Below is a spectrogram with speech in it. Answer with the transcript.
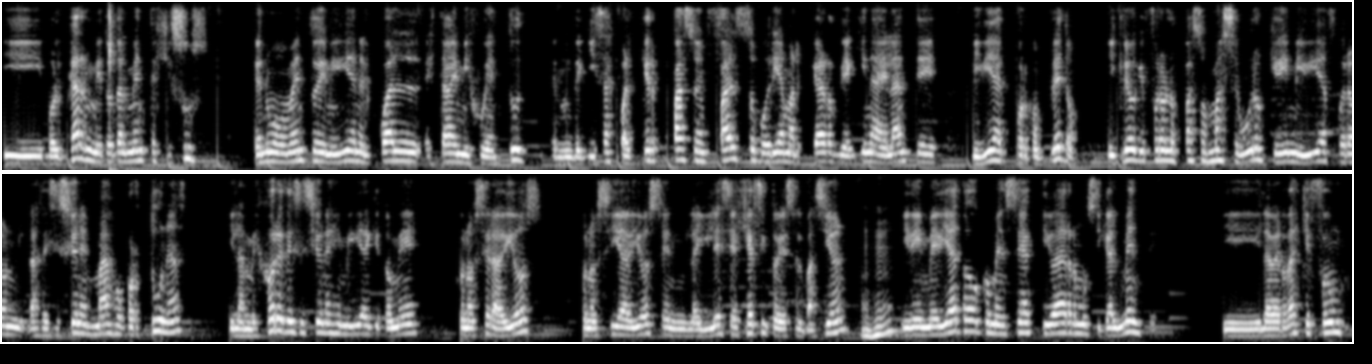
y volcarme totalmente a Jesús en un momento de mi vida en el cual estaba en mi juventud, en donde quizás cualquier paso en falso podría marcar de aquí en adelante mi vida por completo. Y creo que fueron los pasos más seguros que di en mi vida, fueron las decisiones más oportunas y las mejores decisiones en mi vida que tomé, conocer a Dios, conocí a Dios en la iglesia Ejército de Salvación y de inmediato comencé a activar musicalmente. Y la verdad es que fue un,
